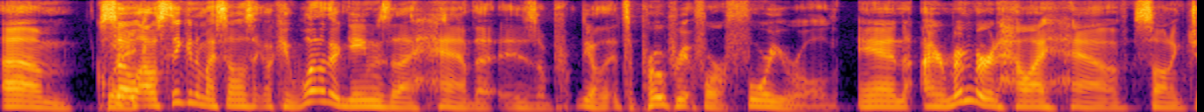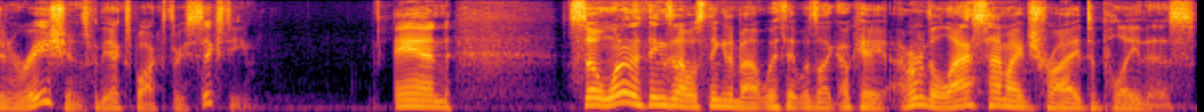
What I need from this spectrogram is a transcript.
Um, so I was thinking to myself, I was like, okay, what other games that I have that is a you know it's appropriate for a four year old? And I remembered how I have Sonic Generations for the Xbox 360, and so one of the things that I was thinking about with it was like, okay, I remember the last time I tried to play this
